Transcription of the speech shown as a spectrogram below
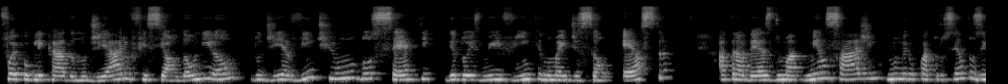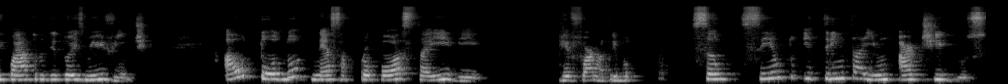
Foi publicada no Diário Oficial da União do dia 21 de 7 de 2020, numa edição extra, através de uma mensagem número 404 de 2020. Ao todo, nessa proposta aí de reforma tributária, são 131 artigos,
